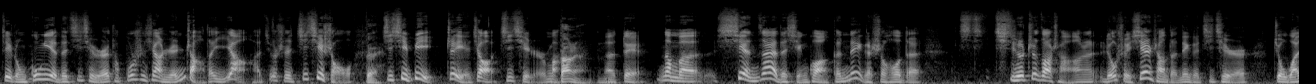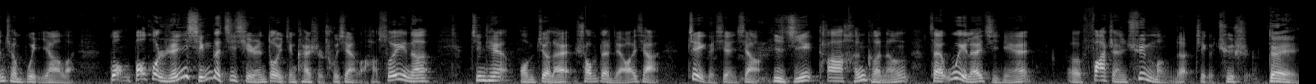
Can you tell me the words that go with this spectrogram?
这种工业的机器人，它不是像人长得一样啊，就是机器手、对，机器臂，这也叫机器人嘛。当然，呃，对。那么现在的情况跟那个时候的。汽车制造厂流水线上的那个机器人就完全不一样了，光包括人形的机器人都已经开始出现了哈。所以呢，今天我们就来稍微的聊一下这个现象，以及它很可能在未来几年呃发展迅猛的这个趋势。对，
